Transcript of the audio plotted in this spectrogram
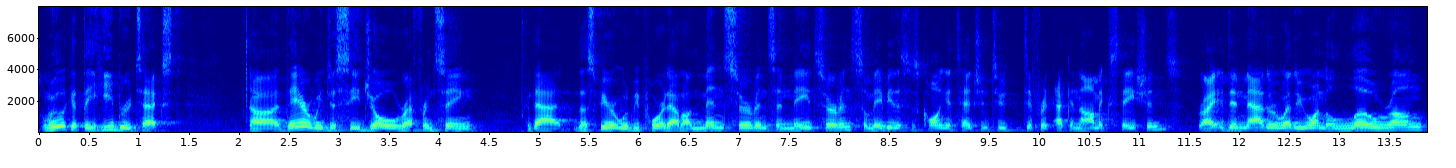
when we look at the Hebrew text, uh, there we just see Joel referencing that the Spirit would be poured out on men servants and maid servants. So maybe this is calling attention to different economic stations, right? It didn't matter whether you were on the low rung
